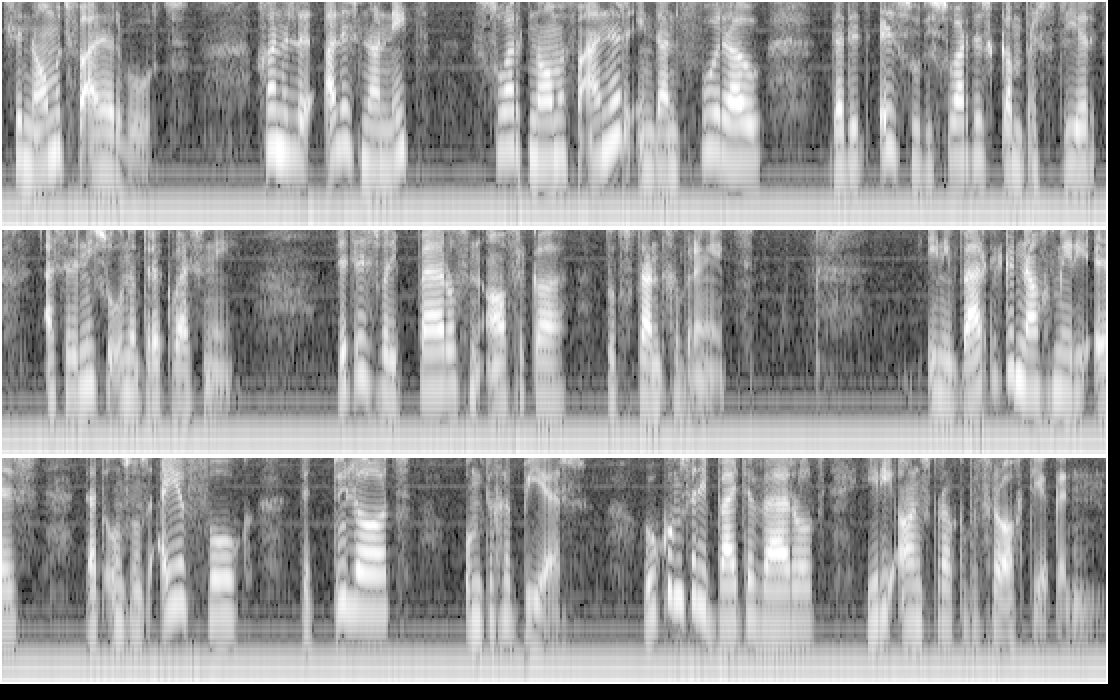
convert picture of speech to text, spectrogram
sy naam moet verander word. Gaan hulle alles na net swart name verander en dan voorhou dat dit is hoe die swartes kan presteer as hulle nie so onderdruk was nie. Dit is wat die perl van Afrika tot stand gebring het. En die werkelike nachtmerrie is dat ons ons eie volk dit toelaat om te gebeur. Hoekom sal die buitenwereld hierdie aansprake bevraagteken?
